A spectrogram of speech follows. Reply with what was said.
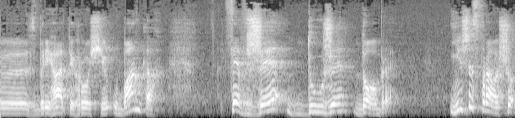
е, зберігати гроші у банках, це вже дуже добре. Інша справа, що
